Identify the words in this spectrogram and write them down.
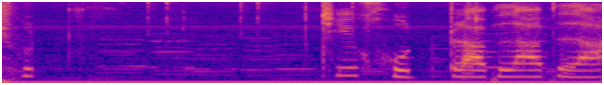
ชุด ที่ขุดบลาบลาบลา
